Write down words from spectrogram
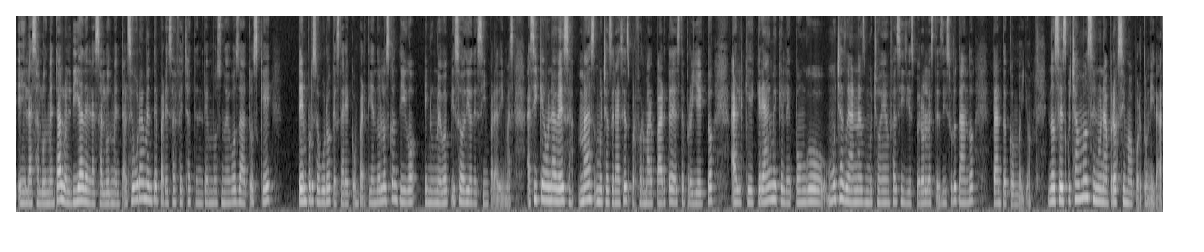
eh, la salud mental o el Día de la Salud Mental. Seguramente para esa fecha tendremos nuevos datos que ten por seguro que estaré compartiéndolos contigo en un nuevo episodio de Sin Paradigmas. Así que una vez más, muchas gracias por formar parte de este proyecto al que créanme que le pongo muchas ganas, mucho énfasis y espero lo estés disfrutando tanto como yo. Nos escuchamos en una próxima oportunidad.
